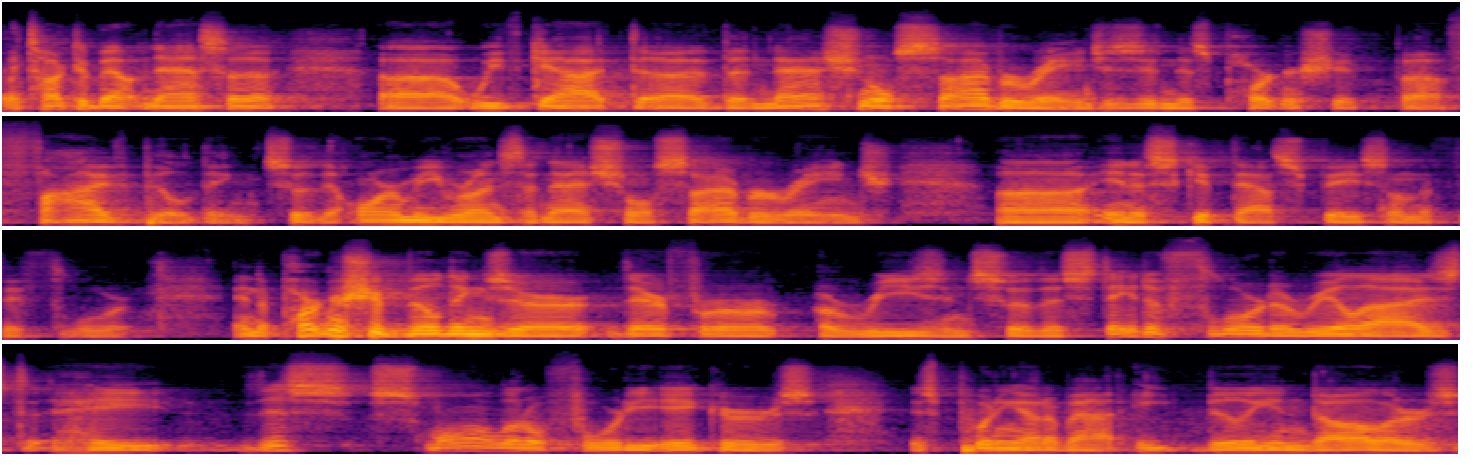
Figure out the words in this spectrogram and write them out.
I talked about NASA. Uh, we've got uh, the National Cyber Range is in this partnership uh, five building. So the Army runs the National Cyber Range uh, in a skipped out space on the fifth floor. And the partnership buildings are there for a reason. So the state of Florida realized, hey, this small little 40 acres is putting out about $8 billion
